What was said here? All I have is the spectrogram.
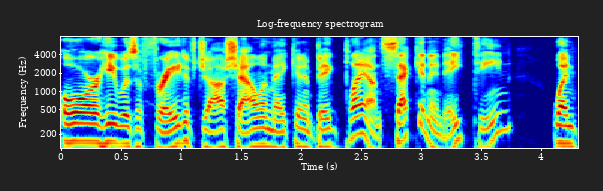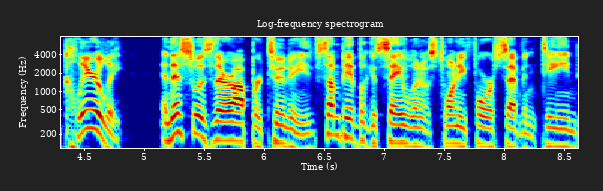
or he was afraid of Josh Allen making a big play on second and 18 when clearly, and this was their opportunity. Some people could say when it was 24 17,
